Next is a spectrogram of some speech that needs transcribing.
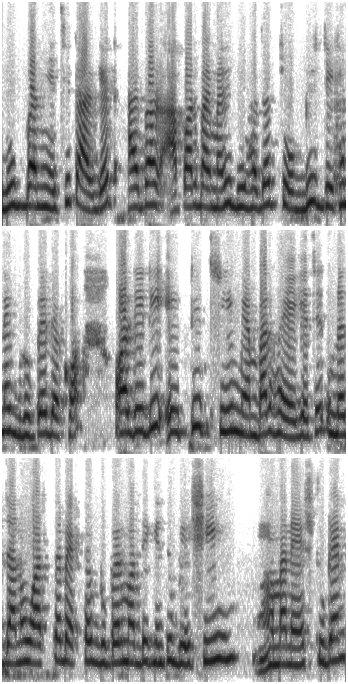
গ্রুপ বানিয়েছি টার্গেট আবার আপার প্রাইমারি দুই যেখানে গ্রুপে দেখো অলরেডি এইটটি থ্রি মেম্বার হয়ে গেছে। তোমরা জানো হোয়াটসঅ্যাপ একটা গ্রুপের মধ্যে কিন্তু বেশি মানে স্টুডেন্ট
